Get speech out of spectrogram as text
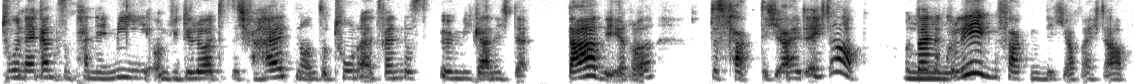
du in der ganzen Pandemie und wie die Leute sich verhalten und so tun, als wenn das irgendwie gar nicht da, da wäre, das fuckt dich halt echt ab. Und mhm. deine Kollegen fucken dich auch echt ab.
